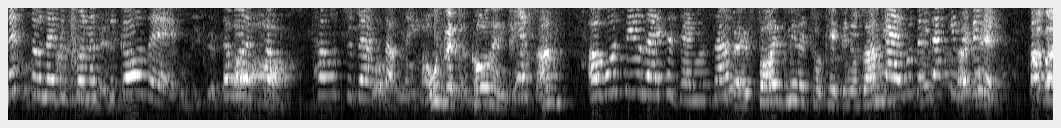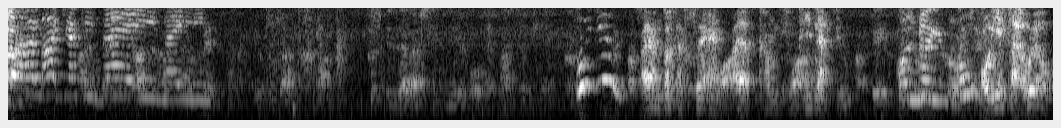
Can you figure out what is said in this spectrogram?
Next door neighbors want us to go there. They want to tell, tell us about something. Oh, we better go then, Daniel-san. Oh, we'll see you later, Daniel-san. Uh, five minutes, okay, Daniel-san? Okay, we'll be back in a Okay. minute. Bye-bye. Bye, Jackie. Bye, Miley. Who are you? I am Dr. Clan. I have come to kidnap you. Oh, no, you won't. Oh, yes, I will.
